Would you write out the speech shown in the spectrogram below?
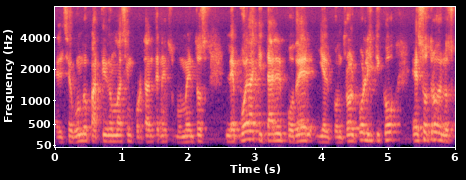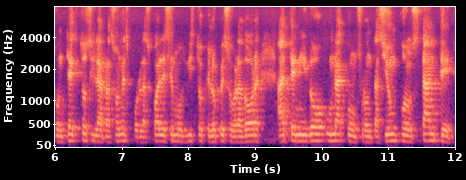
el segundo partido más importante en estos momentos, le pueda quitar el poder y el control político, es otro de los contextos y las razones por las cuales hemos visto que López Obrador ha tenido una confrontación constante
